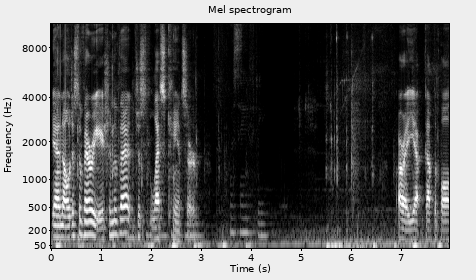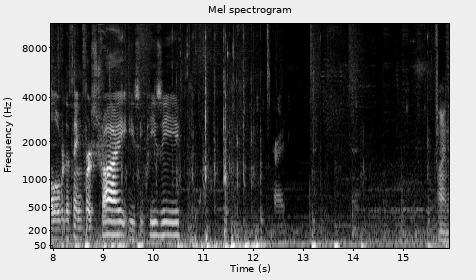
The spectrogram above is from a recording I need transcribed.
Yeah, no, just a variation of that, just less cancer. Alright, yep, got the ball over the thing first try. Easy peasy. Alright. Finally.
